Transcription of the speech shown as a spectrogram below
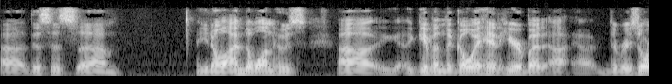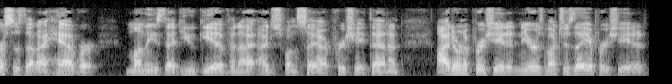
uh, this is, um, you know, I'm the one who's uh, given the go ahead here, but uh, uh, the resources that I have are monies that you give, and I, I, just want to say I appreciate that, and I don't appreciate it near as much as they appreciate it.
